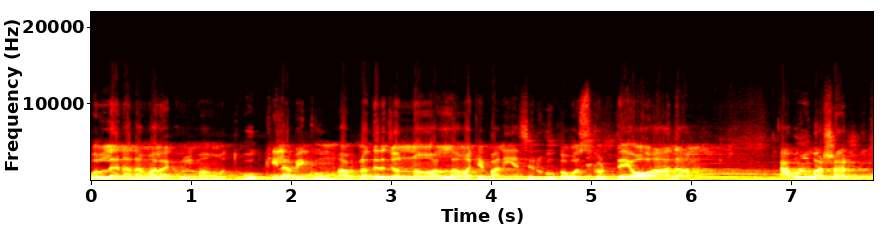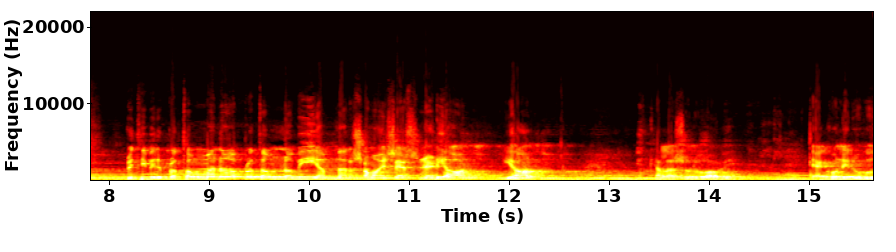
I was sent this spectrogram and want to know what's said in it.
বললেন, আনা মালাকুল মাউত, উকিলা বিকুম। আপনাদের জন্য আল্লাহ আমাকে বানিয়েছে রুহু কবজ করতে। ও আদম, আবুল বাসার পৃথিবীর প্রথম মানব, প্রথম নবী, আপনার সময় শেষ, রেডি হন। কি হন? খেলা শুরু হবে। এখনই রুহু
